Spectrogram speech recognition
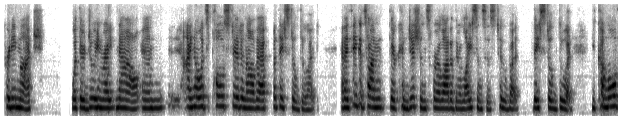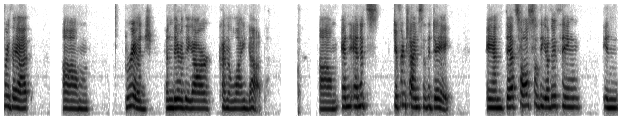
pretty much, what they're doing right now. And I know it's posted and all that, but they still do it. And I think it's on their conditions for a lot of their licenses too, but they still do it. You come over that um, bridge and there they are kind of lined up. Um, and, and it's different times of the day. And that's also the other thing in,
